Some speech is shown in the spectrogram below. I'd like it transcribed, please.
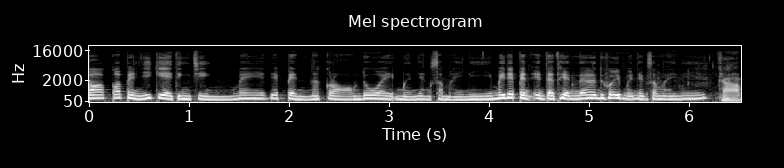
ก็ก็เป็นยิเกจริง ๆ ไม่ได้เป็นนักร้องด้วยเหมือนอย่างสมัยนี้ ไม่ได้เป็น entertainer ด้วยเหมือนอย่างสมัยนี้ครับ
